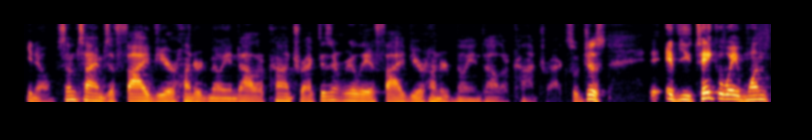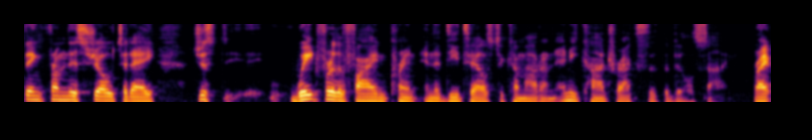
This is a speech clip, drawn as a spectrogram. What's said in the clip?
you know, sometimes a five year, $100 million contract isn't really a five year, $100 million contract. So just, if you take away one thing from this show today, just eh, wait for the fine print and the details to come out on any contracts that the Bills sign, right?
